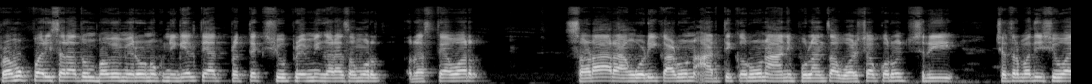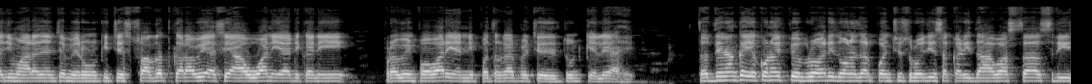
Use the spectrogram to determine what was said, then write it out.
प्रमुख परिसरातून भव्य मिरवणूक निघेल. त्यात प्रत्येक शिवप्रेमी घरासमोर रस्त्यावर सडा रांगोळी काढून आरती करून आणि फुलांचा वर्षाव करून श्री छत्रपती शिवाजी महाराजांच्या मिरवणुकीचे स्वागत करावे असे आव्हान या ठिकाणी प्रवीण पवार यांनी पत्रकार परिषदेतून केले आहे. तर दिनांक एकोणावीस फेब्रुवारी दोन हजार पंचवीस रोजी सकाळी दहा वाजता श्री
